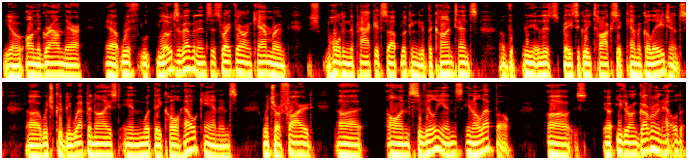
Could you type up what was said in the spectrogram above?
you know, on the ground there uh, with loads of evidence. It's right there on camera and holding the packets up, looking at the contents of the you know, this basically toxic chemical agents, uh, which could be weaponized in what they call hell cannons, which are fired uh, on civilians in Aleppo. Uh, either on government held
